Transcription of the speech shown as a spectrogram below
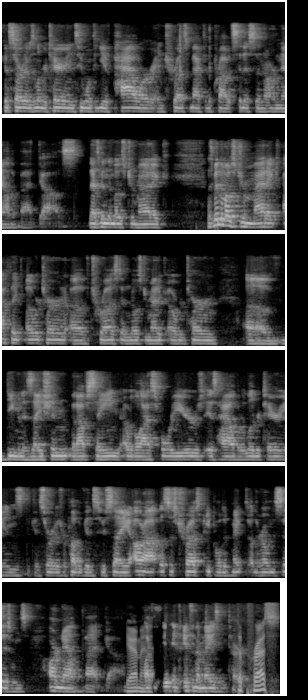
conservatives, and libertarians who want to give power and trust back to the private citizen are now the bad guys. That's been the most dramatic. That's been the most dramatic, I think, overturn of trust and most dramatic overturn of demonization that I've seen over the last four years is how the libertarians, the conservatives, Republicans who say, all right, let's just trust people to make their own decisions are now the bad guy. Yeah, man. Like, it, it's an amazing term. The press,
